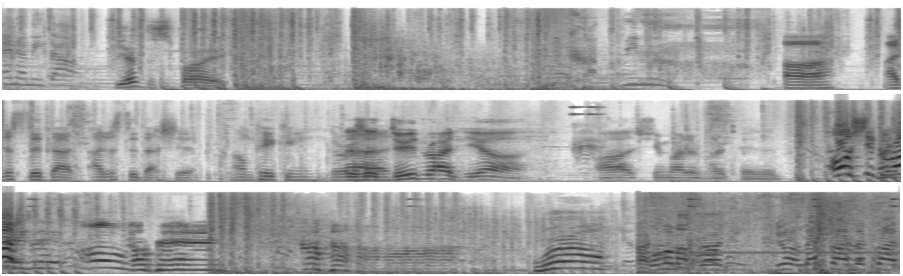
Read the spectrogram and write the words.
Enemy down. You have the spike. Remove. Uh, I just did that. I just did that shit. I'm peeking. There's a dude right here. Uh, she might have rotated. Oh shit, garage! Oh, Help him! Bro! Hold up, run. Yo, left side, left side.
